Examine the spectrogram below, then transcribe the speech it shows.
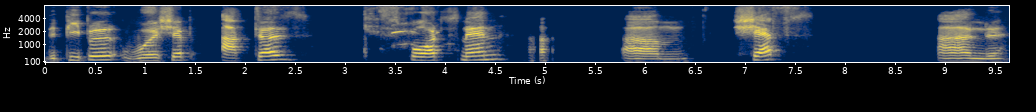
the people worship actors, sportsmen, um, chefs, and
